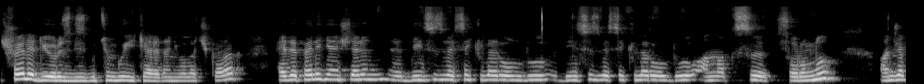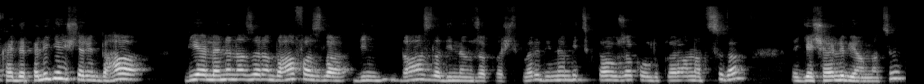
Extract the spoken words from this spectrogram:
Şöyle diyoruz biz bütün bu hikayeden yola çıkarak HDP'li gençlerin e, dinsiz ve seküler olduğu, dinsiz ve seküler olduğu anlatısı sorunlu. Ancak HDP'li gençlerin daha diğerlerine nazaran daha fazla din, daha hızlı dinden uzaklaştıkları, dinden bir tık daha uzak oldukları anlatısı da e, geçerli bir anlatı.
